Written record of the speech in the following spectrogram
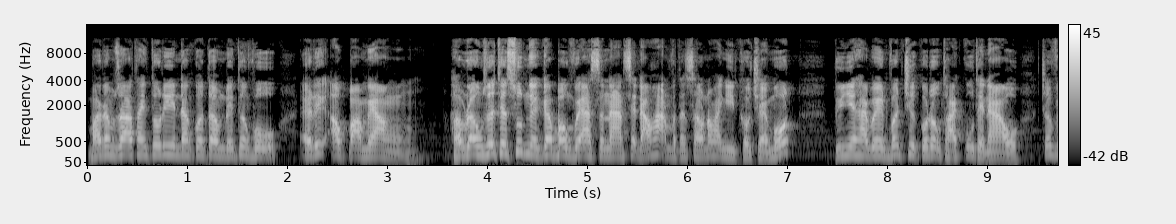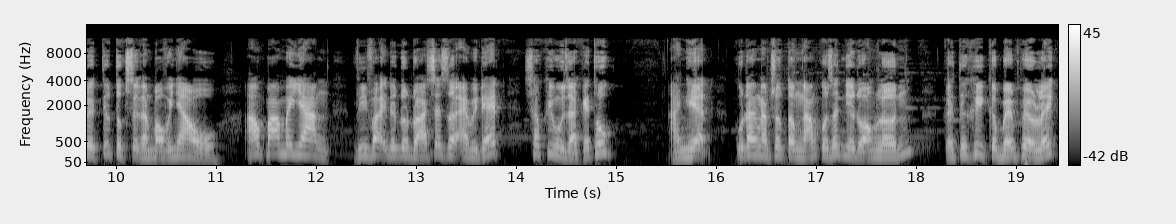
bà đâm ra Thanh Turin đang quan tâm đến thương vụ Eric Aubameyang. Hợp đồng giữa chân sút người Gabon với Arsenal sẽ đáo hạn vào tháng 6 năm 2021. Tuy nhiên hai bên vẫn chưa có động thái cụ thể nào trong việc tiếp tục sự gắn bó với nhau. Aubameyang vì vậy được đồn đoán sẽ rời Emirates sau khi mùa giải kết thúc. Anh hiện cũng đang nằm trong tầm ngắm của rất nhiều đội bóng lớn. Kể từ khi cập bến Premier League,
